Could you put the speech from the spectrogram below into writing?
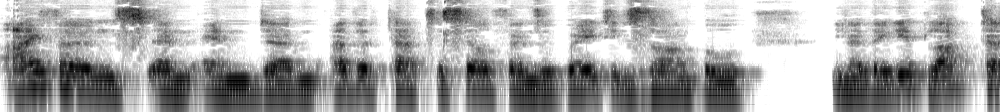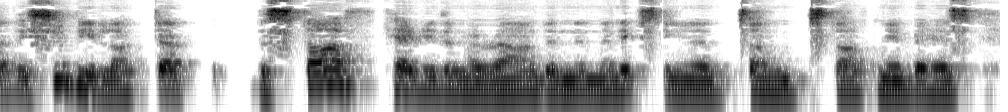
iPhones and, and um, other types of cell phones are a great example you know, they get locked up. They should be locked up. The staff carry them around, and then the next thing you know, some staff member has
